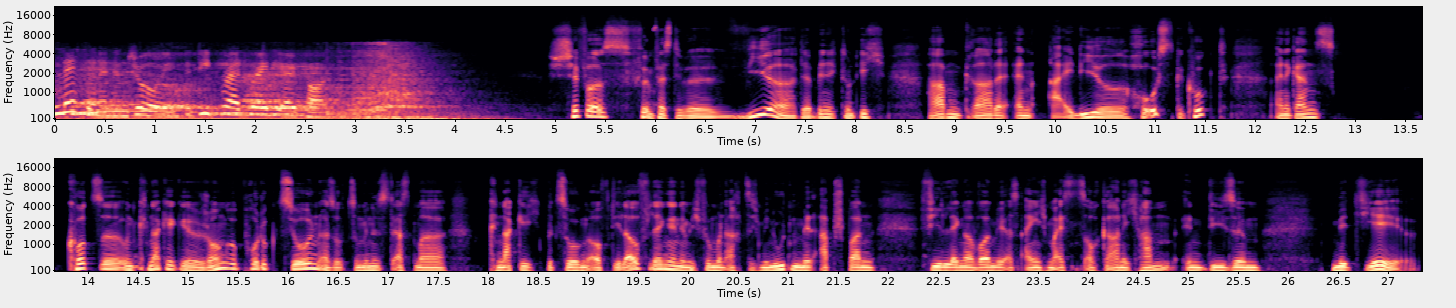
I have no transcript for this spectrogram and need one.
Listen and enjoy the Deep Red Radio Pod. Schiffers Filmfestival. Wir, der Benedikt und ich, haben gerade ein Ideal Host geguckt. Eine ganz kurze und knackige Genreproduktion, also zumindest erstmal knackig bezogen auf die Lauflänge, nämlich 85 Minuten mit Abspann. Viel länger wollen wir es eigentlich meistens auch gar nicht haben in diesem Metier.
